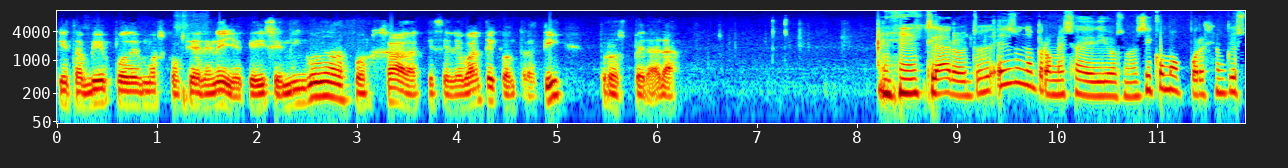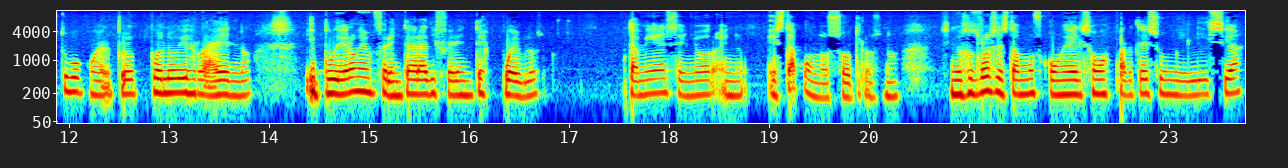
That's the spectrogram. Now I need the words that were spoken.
que también podemos confiar en ello, que dice, ninguna forjada que se levante contra ti prosperará. claro, entonces es una promesa de Dios, ¿no? Así como, por ejemplo, estuvo con el pueblo de Israel, ¿no? Y pudieron enfrentar a diferentes pueblos, también el Señor está con nosotros, ¿no? Si nosotros estamos con Él, somos parte de su milicia,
